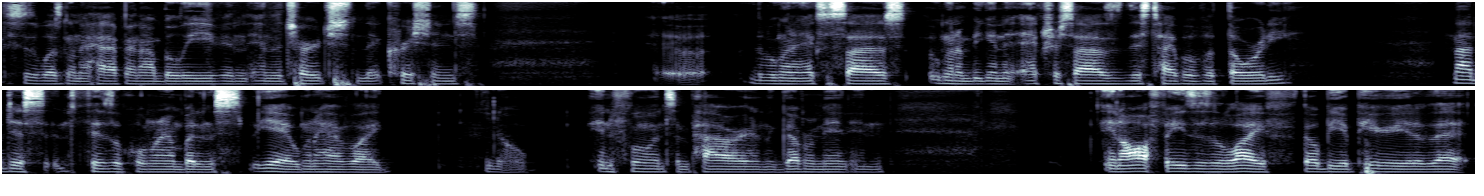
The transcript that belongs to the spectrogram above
This is what's going to happen, I believe, in, in the church that Christians, uh, that we're going to exercise, we're going to begin to exercise this type of authority. Not just in physical realm, but in yeah, we're going to have like, you know, influence and power in the government and in all phases of life. There'll be a period of that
